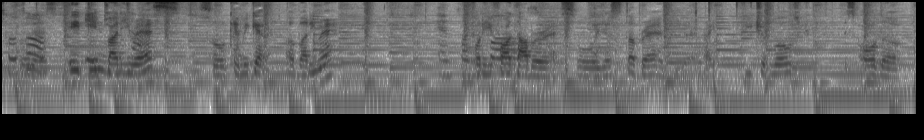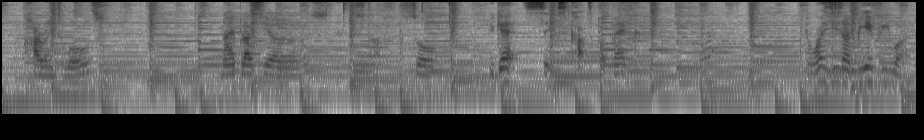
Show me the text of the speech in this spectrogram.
So total there's of 18 buddy rares. So can we get a buddy rare? And 44 double rares. So we just double rare and buddy rare, right? Featured worlds is all the current worlds. 9 plus years and stuff. So you get 6 cards per pack. And why is this a BFE one?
